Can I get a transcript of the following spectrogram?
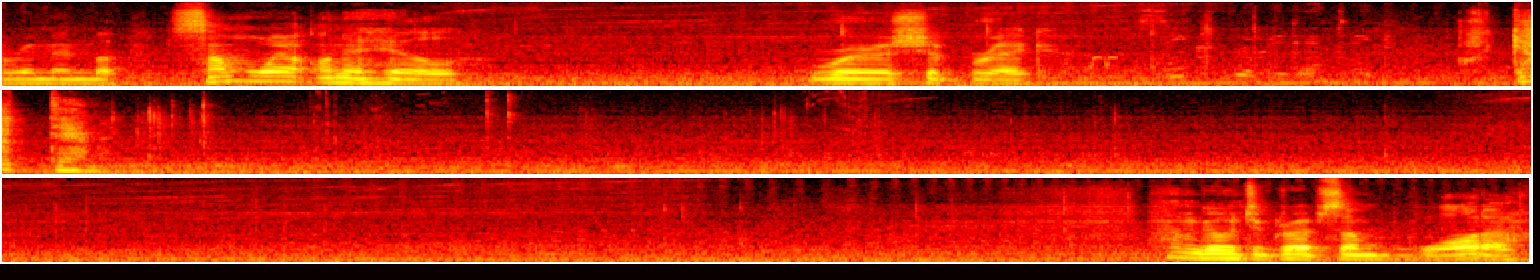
I remember. Somewhere on a hill were a shipwreck. Oh, God damn it. I'm going to grab some water.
